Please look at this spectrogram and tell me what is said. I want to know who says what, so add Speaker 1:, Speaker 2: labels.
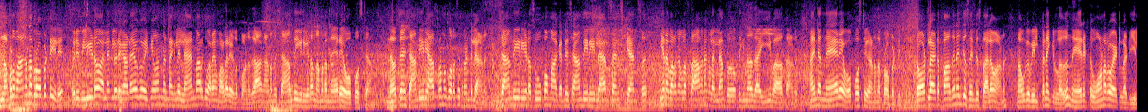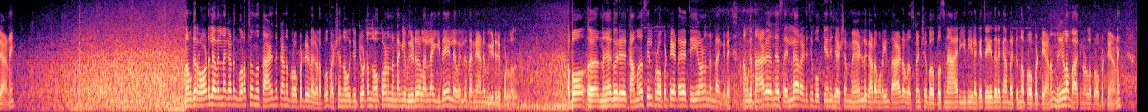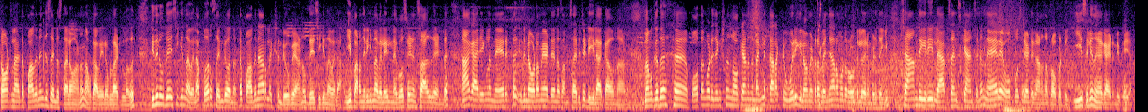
Speaker 1: നമ്മൾ വാങ്ങുന്ന പ്രോപ്പർട്ടിയിൽ ഒരു വീടോ അല്ലെങ്കിൽ ഒരു കടയോ ഒക്കെ വെക്കുകയാണെന്നുണ്ടെങ്കിൽ ലാൻഡ് മാർക്ക് പറയാൻ വളരെ എളുപ്പമാണ്. ഇത് ആ കാണുന്ന ശാന്തിഗിരിയുടെ നമ്മുടെ നേരെ ഓപ്പോസിറ്റ് ആണ്. എന്ന് വെച്ചാൽ ശാന്തിഗിരി ആശ്രമം കുറച്ച് ഫ്രണ്ടിലാണ്. ശാന്തിഗിരിയുടെ super market Santhigiri labs and scans ഇങ്ങനെ പറഞ്ഞുള്ള സ്ഥാപനങ്ങളെല്ലാം പ്രവർത്തിക്കുന്നത് ഈ ഭാഗത്താണ്. അതിന്റെ നേരെ ഓപ്പോസിറ്റ് കാണുന്ന പ്രോപ്പർട്ടി ടോട്ടലായിട്ട് പതിനഞ്ച് സെന്റ് സ്ഥലമാണ് നമുക്ക് വിൽപ്പനയ്ക്കുള്ളത്. നേരിട്ട് ഓണറുമായിട്ടുള്ള ഡീലാണ് നമുക്ക് റോഡ് ലെവലിനെക്കാട്ടും കുറച്ചൊന്ന് താഴ്ന്നിട്ടാണ് പ്രോപ്പർട്ടിയുടെ കിടപ്പ്. പക്ഷേ നമുക്ക് ചുറ്റുവട്ടം നോക്കുകയാണെന്നുണ്ടെങ്കിൽ വീടുകളെല്ലാം ഇതേ ലെവലിൽ തന്നെയാണ് വീടിരിപ്പുള്ളത്. അപ്പോൾ നിങ്ങൾക്കൊരു കമേഴ്സ്യൽ പ്രോപ്പർട്ടി ആയിട്ടൊക്കെ ചെയ്യുകയാണെന്നുണ്ടെങ്കിൽ നമുക്ക് താഴെ തന്നെ സെല്ലാർ അടിച്ച് പൊക്കിയതിന് ശേഷം മേളിൽ കടമുറിയും താഴെ റെസിഡൻഷ്യൽ പർപ്പസിന് ആ രീതിയിലൊക്കെ ചെയ്തെടുക്കാൻ പറ്റുന്ന പ്രോപ്പർട്ടിയാണ് നീളം വാക്കിനുള്ള പ്രോപ്പർട്ടിയാണ് ടോട്ടലായിട്ട് പതിനഞ്ച് സെന്റ് സ്ഥലമാണ് നമുക്ക് അവൈലബിൾ ആയിട്ടുള്ളത്. ഇതിന് ഉദ്ദേശിക്കുന്ന വില പെർ സെന്റ് വന്നിട്ട് പതിനാറ് ലക്ഷം രൂപയാണ് ഉദ്ദേശിക്കുന്ന വില. ഈ പറഞ്ഞിരിക്കുന്ന വിലയിൽ നെഗോസിയേഷൻ സാധ്യതയുണ്ട്. ആ കാര്യങ്ങൾ നേരിട്ട് ഇതിന്റെ ഉടമയായിട്ട് തന്നെ സംസാരിച്ച് ഡീലാക്കാവുന്നതാണ് നമുക്കിത് പോത്തങ്കോട് ജംഗ്ഷൻ നോക്കുകയാണെന്നുണ്ടെങ്കിൽ കറക്റ്റ് ഒരു കിലോമീറ്റർ വെഞ്ഞാറമൂട് റോഡിൽ വരുമ്പോഴത്തേക്കും ശാന്തിഗിരി ലാബ്സ് ആൻഡ് സ്കാൻസിന് നേരെ ഓപ്പോസിറ്റ് ആയിട്ട് കാണുന്ന പ്രോപ്പർട്ടി. ഈസിലി നിങ്ങൾക്ക് ഐഡന്റിഫൈ ചെയ്യാം.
